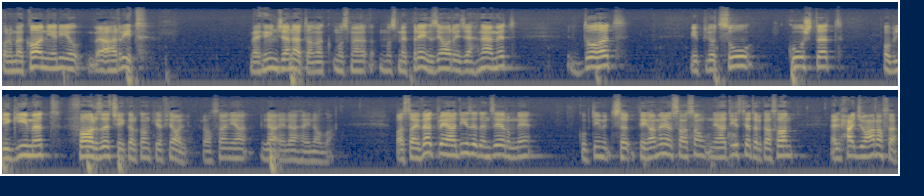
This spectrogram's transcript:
për me kon njeriu me arrit me hyn xhenet, me, mos, me, mos me prek zjarri i xhehnemit, dohet mi plotsu kushtet, obligimet, farzët që i kërkon kjo fjalë, pra thënja la ilaha illallah. Pastaj vet prej hadithit e nxjerrim ne kuptimin se pejgamberi sa sa në hadith tjetër ka thënë el hajju arafa.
